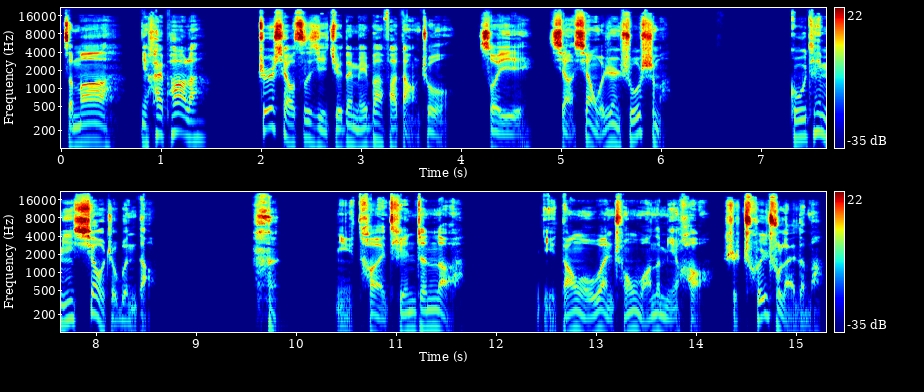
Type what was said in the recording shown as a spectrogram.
怎么，你害怕了？”知晓自己绝对没办法挡住，所以想向我认输是吗？古天明笑着问道。“哼，你太天真了，你当我万重王的名号是吹出来的吗？”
